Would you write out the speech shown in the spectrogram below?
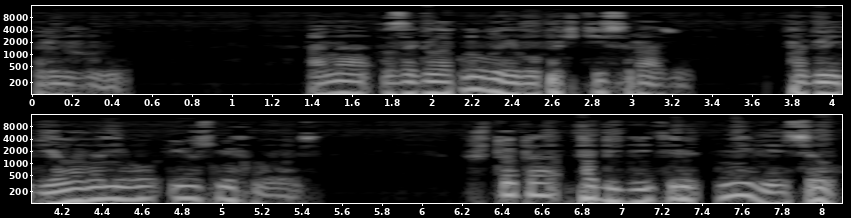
рыжую. Она заглотнула его почти сразу, поглядела на него и усмехнулась. Что-то победитель не весел.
